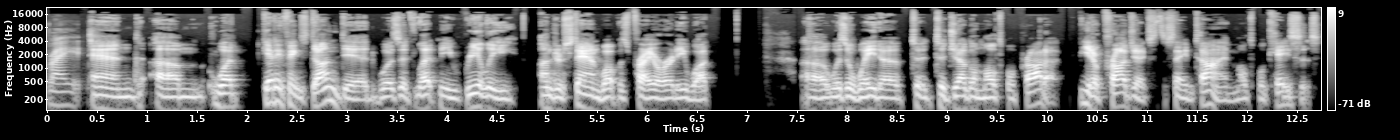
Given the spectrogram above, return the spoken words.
right? And um, what getting things done did was it let me really understand what was priority, what uh, was a way to, to to juggle multiple product you know projects at the same time, multiple cases.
